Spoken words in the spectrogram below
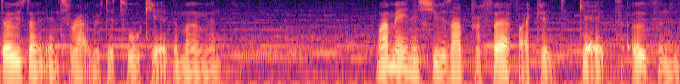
those don't interact with the toolkit at the moment. My main issue is I'd prefer if I could get it to open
